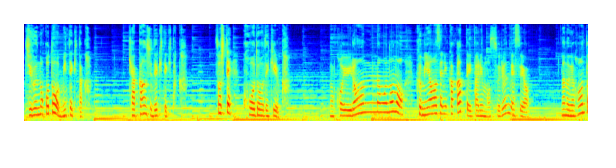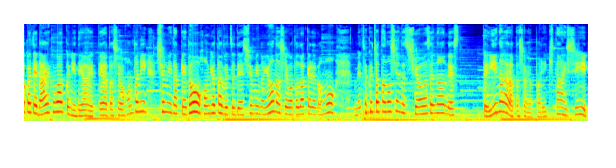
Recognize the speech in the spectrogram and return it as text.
自分のことを見てきたか客観視できてきたかそして行動できるか。こういういろんなものの組み合わせにかかっていたりもするんですよ。なので本当こうやってライフワークに出会えて私は本当に趣味だけど本業とは別で趣味のような仕事だけれどもめちゃくちゃ楽しいんです。幸せなんです。って言いながら私はやっぱり行きたいし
